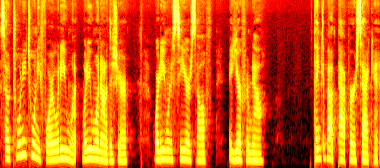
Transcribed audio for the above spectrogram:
So 2024, what do you want? What do you want out of this year? Where do you want to see yourself a year from now? Think about that for a second.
